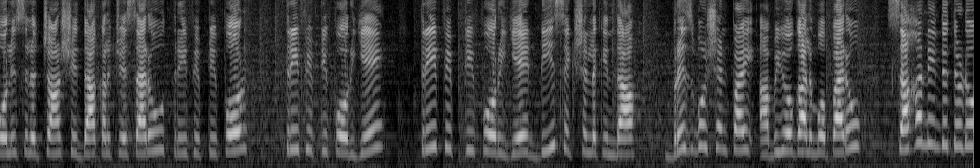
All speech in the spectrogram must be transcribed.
పోలీసులు ఛార్జ్షీట్ దాఖలు చేశారు. Three fifty four three fifty four A three fifty four A D సెక్షన్ల కింద బ్రిజ్భూషణ్ పై అభియోగాలు మోపారు. సహ నిందితుడు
